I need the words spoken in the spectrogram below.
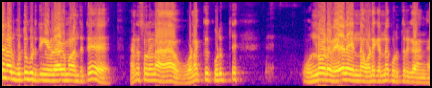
தான் முட்டு கொடுத்தீங்க விவேகமாக வந்துட்டு. என்ன சொல்றேன்னா உனக்கு கொடுத்து உன்னோட வேலை என்ன உனக்கு என்ன கொடுத்துருக்காங்க?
